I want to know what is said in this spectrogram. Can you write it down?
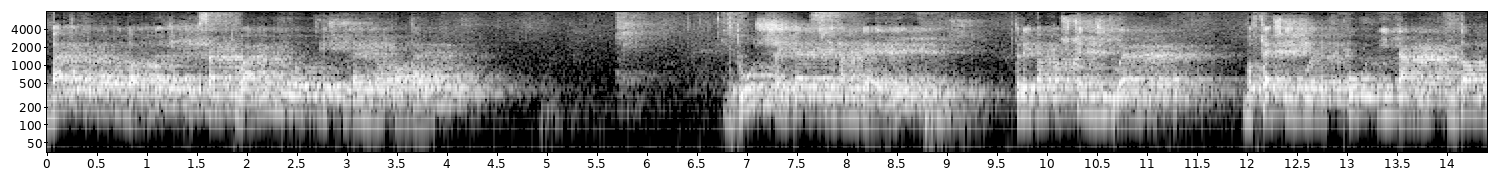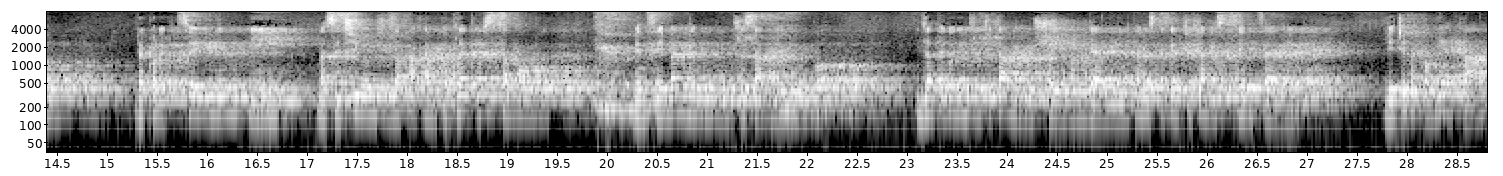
Bardzo prawdopodobne, że ich sanktuarium było gdzieś tutaj nieopodal. W dłuższej wersji Ewangelii, której Wam oszczędziłem, bo wcześniej byłem w kuchni, tam w domu rekolekcyjnym i nasyciłem się zapachem kotletów schabowych, więc nie będę mówił przesadnie długo i dlatego nie przeczytałem dłuższej Ewangelii, ale tam jest takie ciekawe stwierdzenie. Wiecie, ta kobieta,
